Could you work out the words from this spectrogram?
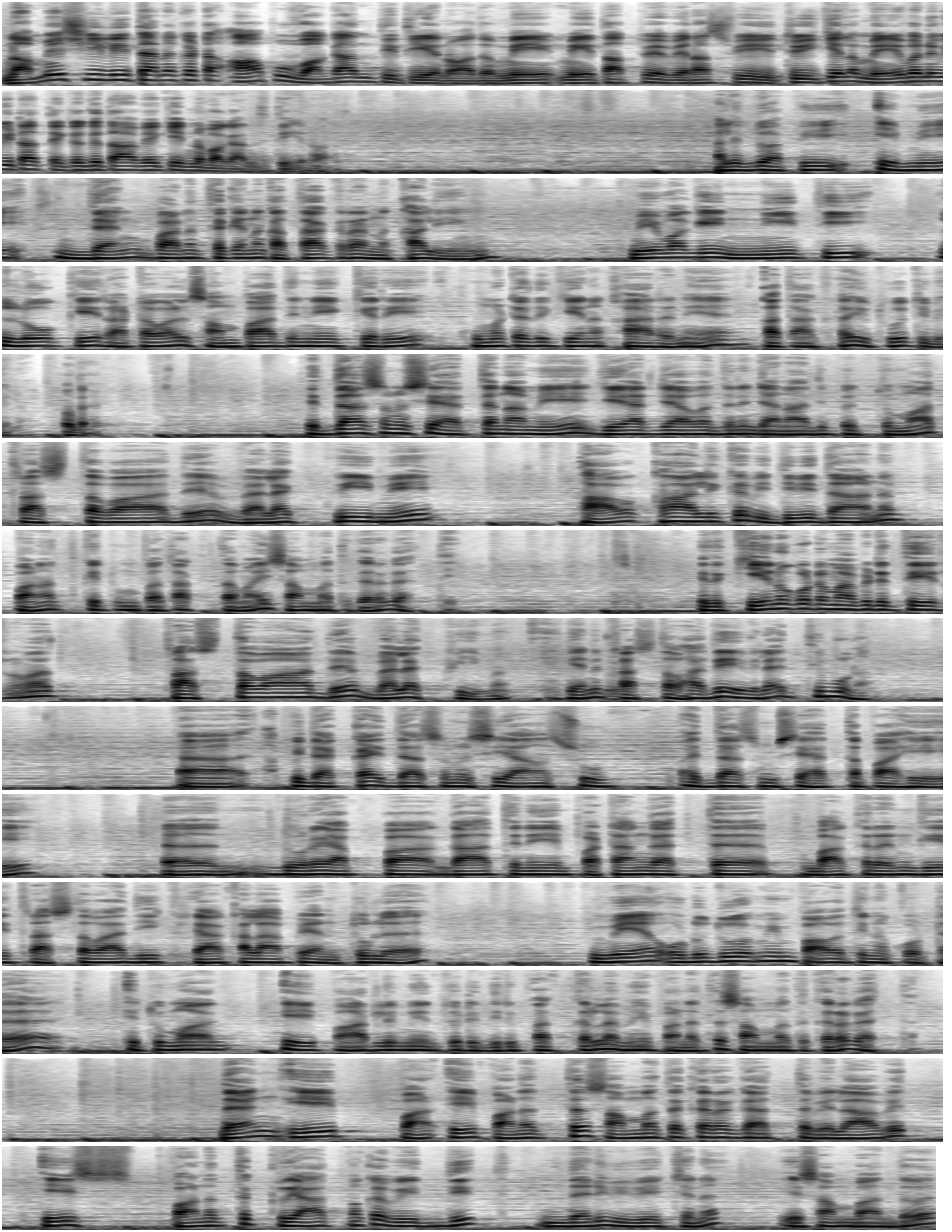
නම්‍යශීලී තැනකට ආපු වගන්ති තියෙනවාද මේ තත්ත්වය වෙනස් විය යුතුයි කියලා මේ වන විටත් එකගතාවයක ඉන්න වගන්ති තියෙනවා. අලිදු අපි මේ දැන් බනත ගැන කතා කරන්න කලින් මේ වගේ නීති ලෝකයේ රටවල් සම්පාධනය කරේ කුමටද කියන කාරණය කතා කර යුතුව තිබෙන. හොදයි. එදදා සමසය ඇත්ත නමේ ජයර්ජාවදන ජනාධිපත්තුමා ත්‍රස්තවාදය වැලැක්වීමේ තාවකාලික විදිවිධාන පනත් කෙටුම් පතක් තමයි සම්මත කර ගත්තේ. එද කියනකොටම අපිට තේරනවා ත්‍රස්තවාදය වැලැක්වීම ගැන ත්‍රස්තවාදය වෙලා තිබුණ. අපි දැක්ක එදදාසමසි අසු එදදාසුම්සය හැත්ත පහේ දුර අප්පා ඝාතනයෙන් පටන්ගත්ත භාකරන්ගේ ත්‍රස්තවාදී ක්‍රියා කලාපයන් තුළ මෙය ඔඩුදුවමින් පවතිනකොට එතුමා ඒ පාර්ලිමේන්තුවට දිරිපත් කරලා මේ පනත සම්මත කර ගත්ත. දැන් ඒ ඒ පනත්ත සම්මත කරගත්ත වෙලාවෙත් ඒ පනත ක්‍රියාත්මක විද්දිත් දැඩි විවේචන ඒ සම්බන්ධව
